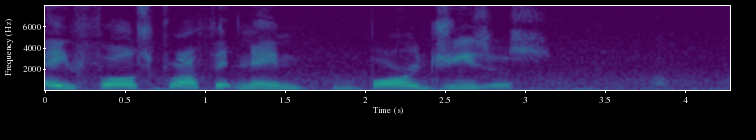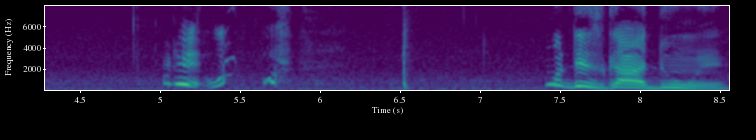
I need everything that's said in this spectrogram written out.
a false prophet named Bar Jesus. What, is, what, what, what this guy doing?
